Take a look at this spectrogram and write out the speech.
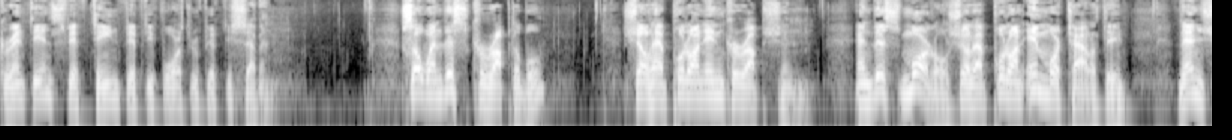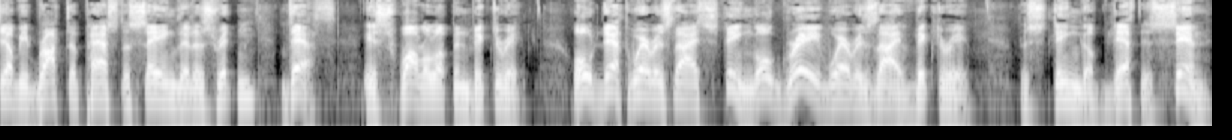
Corinthians 15, 54 through 57. So when this corruptible shall have put on incorruption, and this mortal shall have put on immortality, then shall be brought to pass the saying that is written, Death is swallowed up in victory. O death, where is thy sting? O grave, where is thy victory? The sting of death is sin,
